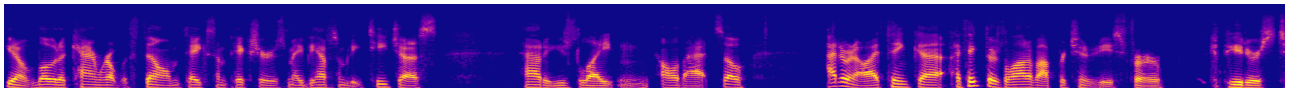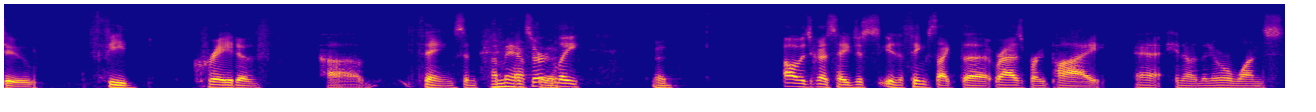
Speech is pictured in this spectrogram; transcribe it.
you know, load a camera up with film, take some pictures, maybe have somebody teach us how to use light and all that. So I don't know. I think, uh, I think there's a lot of opportunities for computers to feed creative uh, things. And, I mean, and certainly, to, I was going to say just you know, things like the Raspberry Pi uh, you know the newer ones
